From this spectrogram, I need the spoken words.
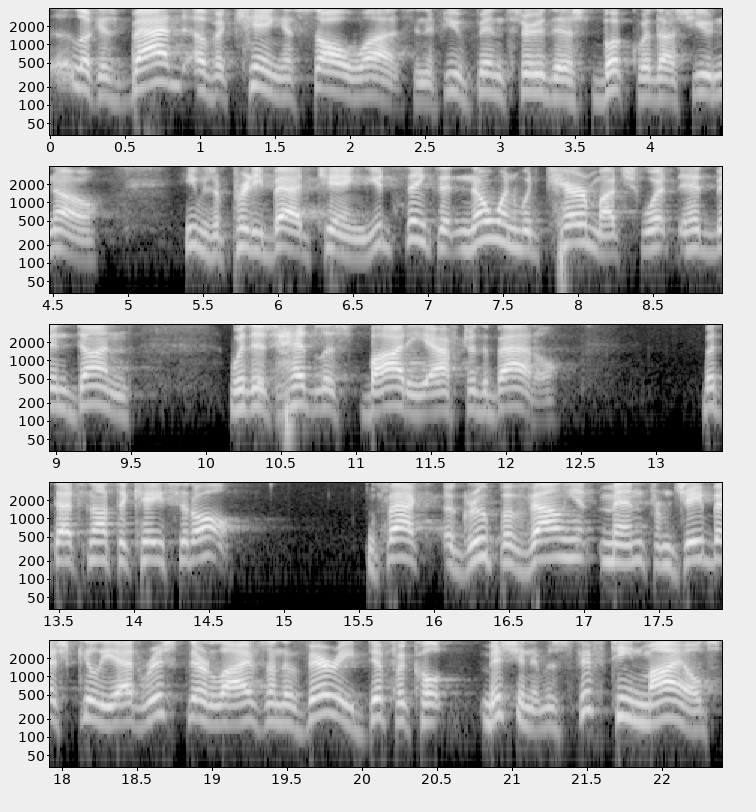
look, as bad of a king as Saul was, and if you've been through this book with us, you know he was a pretty bad king. You'd think that no one would care much what had been done with his headless body after the battle. But that's not the case at all. In fact, a group of valiant men from Jabesh Gilead risked their lives on a very difficult mission. It was 15 miles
